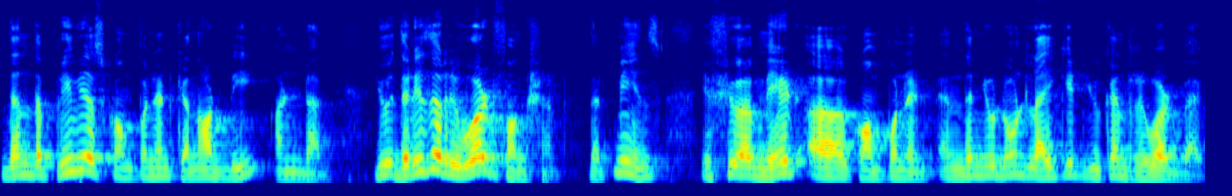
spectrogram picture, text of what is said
then the previous component cannot be undone. You, there is a revert function that means if you have made a component and then you do not like it you can revert back.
